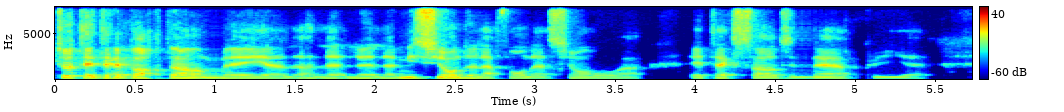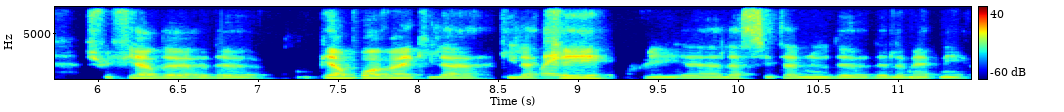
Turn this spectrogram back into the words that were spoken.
tout est important, mais la, mission de la fondation est extraordinaire. Puis je suis fier de, Pierre Boivin qui l'a créé. Puis euh, là, c'est à nous de, le maintenir.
